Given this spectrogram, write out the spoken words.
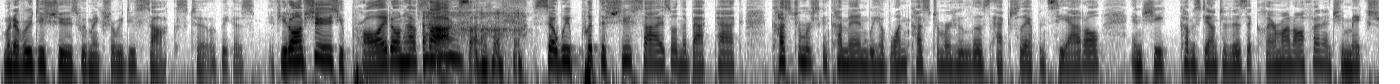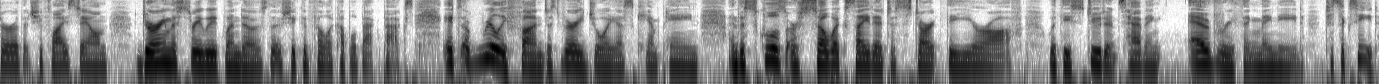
Whenever we do shoes, we make sure we do socks too, because if you don't have shoes, you probably don't have socks. so we put the shoe size on the backpack. Customers can come in. We have one customer who lives actually up in Seattle, and she comes down to visit Claremont often, and she makes sure that she flies down during this three week window so that she can fill a couple backpacks. It's a really fun, just very joyous campaign, and the schools are so excited to start the year off with these students having everything they need to succeed.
